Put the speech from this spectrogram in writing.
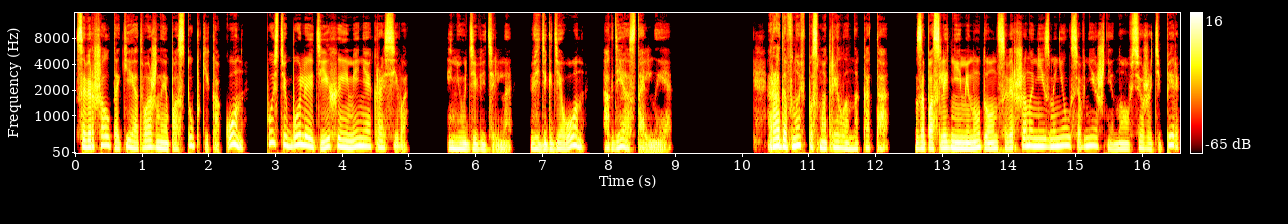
совершал такие отважные поступки, как он, пусть и более тихо и менее красиво. И неудивительно, ведь где он, а где остальные? Рада вновь посмотрела на кота. За последние минуты он совершенно не изменился внешне, но все же теперь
